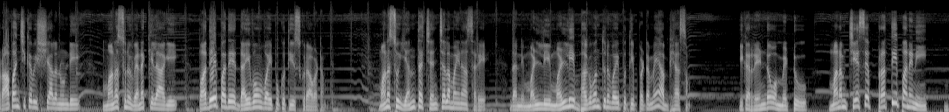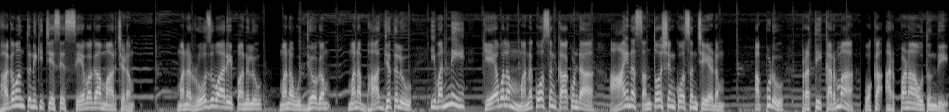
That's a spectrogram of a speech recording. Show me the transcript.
ప్రాపంచిక విషయాల నుండి మనసును వెనక్కిలాగి పదే పదే దైవం వైపుకు తీసుకురావటం. మనసు ఎంత చంచలమైనా సరే దాన్ని మళ్ళీ మళ్ళీ భగవంతుని వైపు తిప్పటమే అభ్యాసం. ఇక రెండవ మెట్టు మనం చేసే ప్రతి పనిని భగవంతునికి చేసే సేవగా మార్చడం. మన రోజువారీ పనులు మన ఉద్యోగం మన బాధ్యతలు ఇవన్నీ కేవలం మన కోసం కాకుండా ఆయన సంతోషం కోసం చేయడం. అప్పుడు ప్రతి కర్మ ఒక అర్పణ అవుతుంది.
